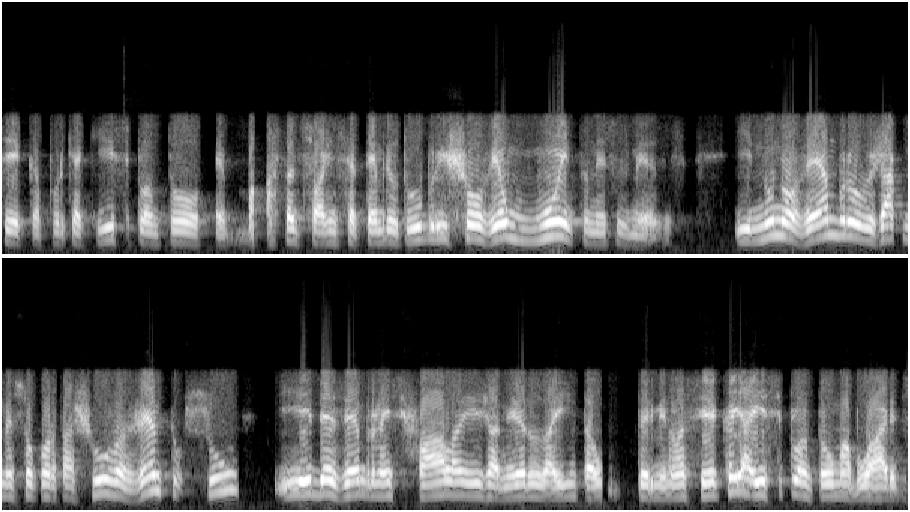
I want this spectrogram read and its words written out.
seca, porque aqui se plantou é, bastante soja em setembro e outubro e choveu muito nesses meses. E no novembro já começou a cortar chuva, vento sul, e dezembro nem se fala, e janeiro aí então terminou a seca, e aí se plantou uma boa área de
